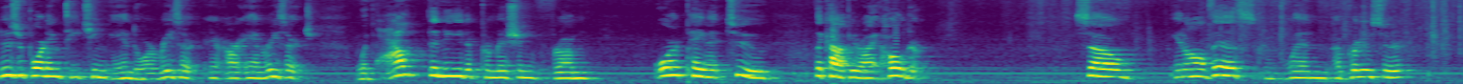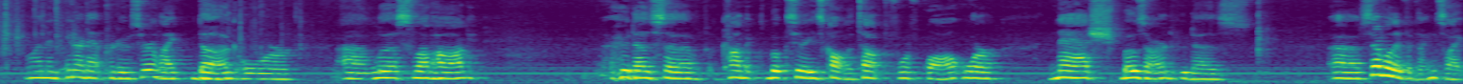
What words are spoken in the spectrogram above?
news reporting, teaching, and or research, and research, without the need of permission from or payment to the copyright holder. So, in all this, when a producer, when an internet producer like Doug or uh, Lewis Lovhaug, who does a comic book series called The Top Fourth Wall, or Nash Bozard, who does uh, several different things like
